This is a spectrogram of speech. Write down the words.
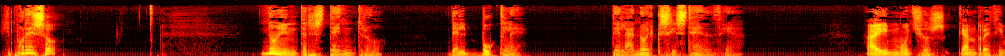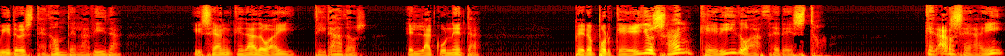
Y por eso, no entres dentro del bucle de la no existencia. Hay muchos que han recibido este don de la vida y se han quedado ahí tirados en la cuneta, pero porque ellos han querido hacer esto, quedarse ahí.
